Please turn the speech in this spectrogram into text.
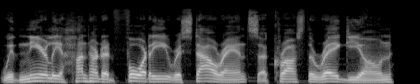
with nearly 140 restaurants across the region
